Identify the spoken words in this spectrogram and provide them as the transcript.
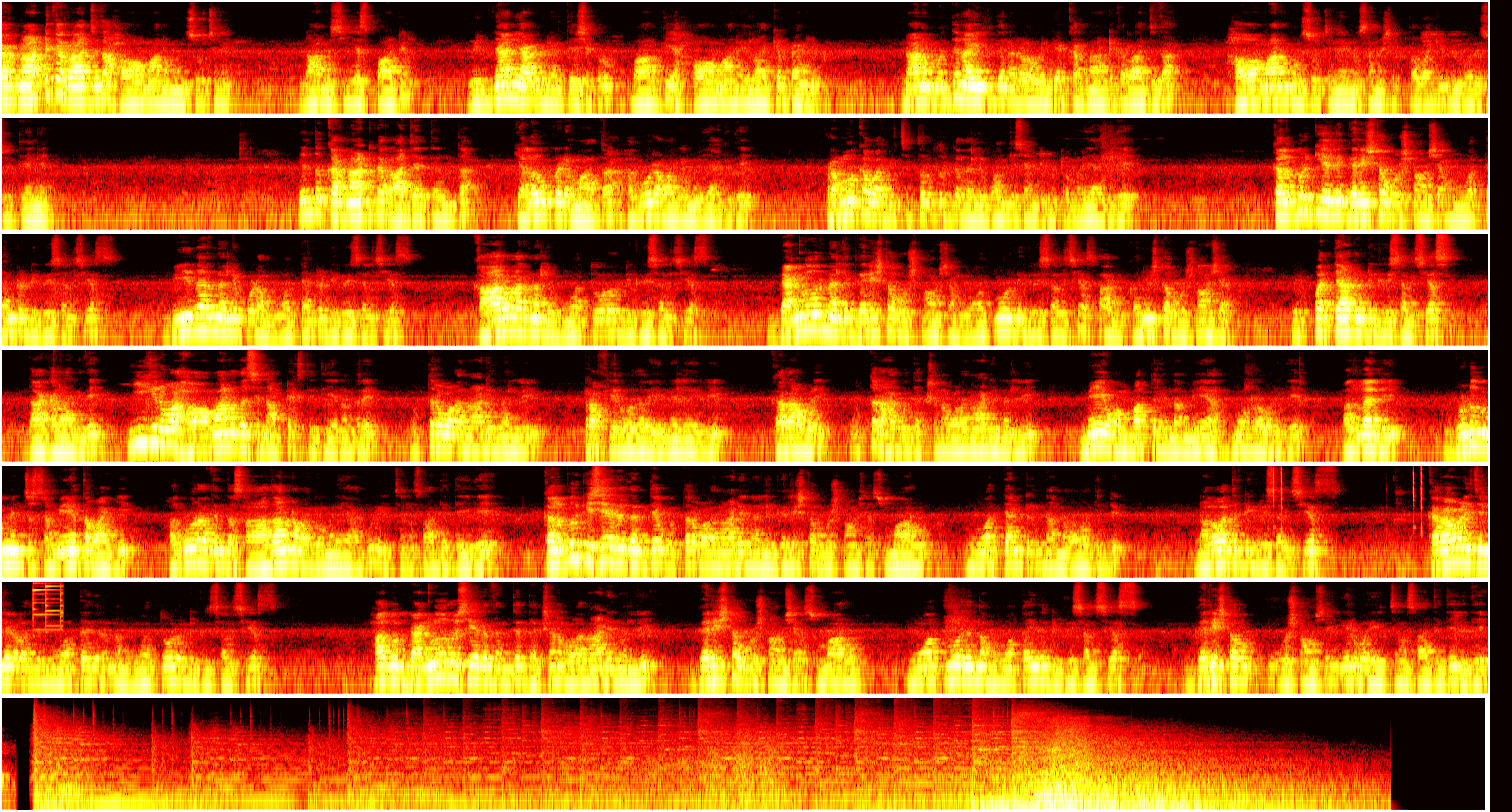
ಕರ್ನಾಟಕ ರಾಜ್ಯದ ಹವಾಮಾನ ಮುನ್ಸೂಚನೆ. ನಾನು ಸಿ ಎಸ್ ಪಾಟೀಲ್, ವಿಜ್ಞಾನಿ ಹಾಗೂ ನಿರ್ದೇಶಕರು, ಭಾರತೀಯ ಹವಾಮಾನ ಇಲಾಖೆ, ಬೆಂಗಳೂರು. ನಾನು ಮುಂದಿನ ಐದು ದಿನಗಳವರೆಗೆ ಕರ್ನಾಟಕ ರಾಜ್ಯದ ಹವಾಮಾನ ಮುನ್ಸೂಚನೆಯನ್ನು ಸಂಕ್ಷಿಪ್ತವಾಗಿ ವಿವರಿಸುತ್ತೇನೆ. ಇಂದು ಕರ್ನಾಟಕ ರಾಜ್ಯಾದ್ಯಂತ ಕೆಲವು ಕಡೆ ಮಾತ್ರ ಹಗುರವಾಗಿ ಮಳೆಯಾಗಿದೆ. ಪ್ರಮುಖವಾಗಿ ಚಿತ್ರದುರ್ಗದಲ್ಲಿ ಒಂದು ಸೆಂಟಿಮೀಟರ್ ಮಳೆಯಾಗಿದೆ. ಕಲಬುರಗಿಯಲ್ಲಿ ಗರಿಷ್ಠ ಉಷ್ಣಾಂಶ ಮೂವತ್ತೆಂಟು ಡಿಗ್ರಿ ಸೆಲ್ಸಿಯಸ್, ಬೀದರ್ನಲ್ಲಿ ಕೂಡ ಮೂವತ್ತೆಂಟು ಡಿಗ್ರಿ ಸೆಲ್ಸಿಯಸ್ ಕಾರವಾರನಲ್ಲಿ ಮೂವತ್ತೇಳು ಡಿಗ್ರಿ ಸೆಲ್ಸಿಯಸ್, ಬೆಂಗಳೂರಿನಲ್ಲಿ ಗರಿಷ್ಠ ಉಷ್ಣಾಂಶ ಮೂವತ್ತ್ಮೂರು ಡಿಗ್ರಿ ಸೆಲ್ಸಿಯಸ್ ಹಾಗೂ ಕನಿಷ್ಠ ಉಷ್ಣಾಂಶ ಇಪ್ಪತ್ತೆರಡು ಡಿಗ್ರಿ ಸೆಲ್ಸಿಯಸ್ ದಾಖಲಾಗಿದೆ. ಈಗಿರುವ ಹವಾಮಾನದ ಸಿನಾಪ್ಟಿಕ್ ಸ್ಥಿತಿ ಏನೆಂದರೆ, ಉತ್ತರ ಒಳನಾಡಿನಲ್ಲಿ ಟ್ರಫ್ ಇರುವುದರ ಹಿನ್ನೆಲೆಯಲ್ಲಿ ಕರಾವಳಿ, ಉತ್ತರ ಹಾಗೂ ದಕ್ಷಿಣ ಒಳನಾಡಿನಲ್ಲಿ ಮೇ ಒಂಬತ್ತರಿಂದ ಮೇ ಹದಿಮೂರರವರೆಗೆ ಅಲ್ಲಲ್ಲಿ ಗುಡುಗು ಮಿಂಚು ಸಮೇತವಾಗಿ ಹಗುರದಿಂದ ಸಾಧಾರಣವಾಗಿ ಮಳೆಯಾಗುವ ಹೆಚ್ಚಿನ ಸಾಧ್ಯತೆ ಇದೆ. ಕಲಬುರಗಿ ಸೇರಿದಂತೆ ಉತ್ತರ ಒಳನಾಡಿನಲ್ಲಿ ಗರಿಷ್ಠ ಉಷ್ಣಾಂಶ ಸುಮಾರು ಮೂವತ್ತೆಂಟರಿಂದ ನಲವತ್ತು ಡಿ ನಲವತ್ತು ಡಿಗ್ರಿ ಸೆಲ್ಸಿಯಸ್. ಕರಾವಳಿ ಜಿಲ್ಲೆಗಳಲ್ಲಿ ಮೂವತ್ತೈದರಿಂದ ಮೂವತ್ತೇಳು ಡಿಗ್ರಿ ಸೆಲ್ಸಿಯಸ್. ಹಾಗೂ ಬೆಂಗಳೂರು ಸೇರಿದಂತೆ ದಕ್ಷಿಣ ಒಳನಾಡಿನಲ್ಲಿ ಗರಿಷ್ಠ ಉಷ್ಣಾಂಶ ಸುಮಾರು ಮೂವತ್ತ್ಮೂರರಿಂದ ಮೂವತ್ತೈದು ಡಿಗ್ರಿ ಸೆಲ್ಸಿಯಸ್ ಗರಿಷ್ಠ ಉಷ್ಣಾಂಶ ಇರುವ ಹೆಚ್ಚಿನ ಸಾಧ್ಯತೆ ಇದೆ.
